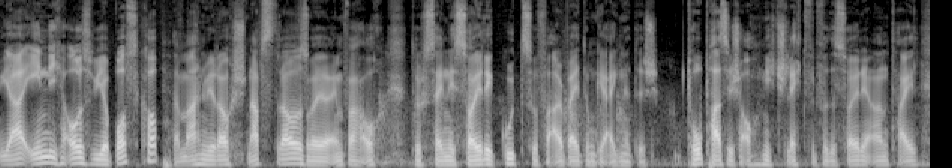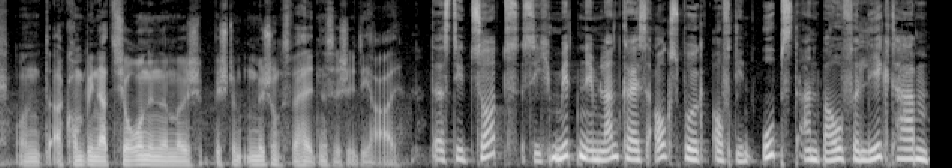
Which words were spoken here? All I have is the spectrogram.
ja ähnlich aus wie ein Boskop. Da machen wir auch Schnaps draus, weil er einfach auch durch seine Säure gut zur Verarbeitung geeignet ist. Topaz ist auch nicht schlecht für den Säureanteil und eine Kombination in einem bestimmten Mischungsverhältnis ist ideal. Dass die Zott sich mitten im Landkreis Augsburg auf den Obstanbau verlegt haben,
